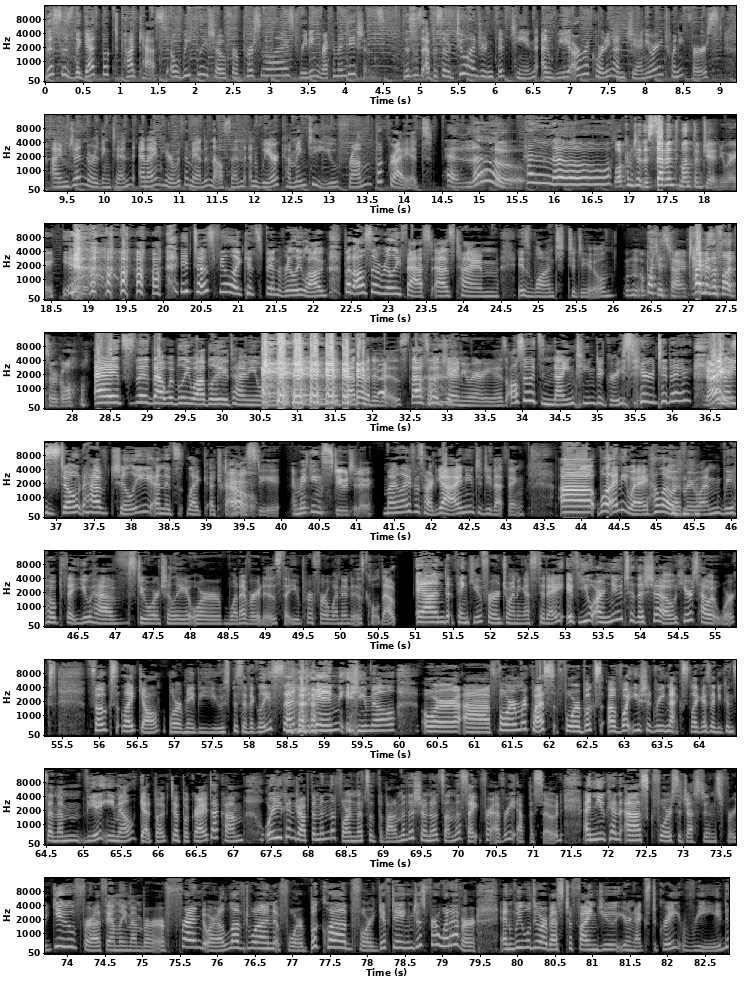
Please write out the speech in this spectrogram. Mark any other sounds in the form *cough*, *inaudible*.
This is the Get Booked podcast, a weekly show for personalized reading recommendations. This is episode 215, and we are recording on January 21st. I'm Jenn Northington, and I'm here with Amanda Nelson, and we are coming to you from Book Riot. Hello. Hello. Welcome to the seventh month of January. *laughs* it does feel like it's been really long, but also really fast, as time is wont to do. Mm-hmm. What is time? Time is a flat circle. *laughs* It's the, that wibbly wobbly, timey wimey thing. like, that's what it is. That's what January is. Also, it's 19 degrees *laughs* here today. Nice. And I don't have chili, and it's like a oh. travesty. I'm making stew today. My life is hard. Yeah, I need to do that thing. Uh, well, anyway, hello *laughs* everyone. we hope that you have stew or chili or whatever it is that you prefer when it is cold out. And thank you for joining us today. If you are new to the show, here's how it works. Folks like y'all, or maybe you specifically, send *laughs* in email or uh, form requests for books of what you should read next. Like I said, you can send them via email, getbooked at bookriot.com, or you can drop them in the form that's at the bottom of the show notes on the site for every episode. And you can ask for suggestions for you, for a family member or friend or a loved one, for book club, for gifting, just for whatever. And we will do our best to find you your next great read.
